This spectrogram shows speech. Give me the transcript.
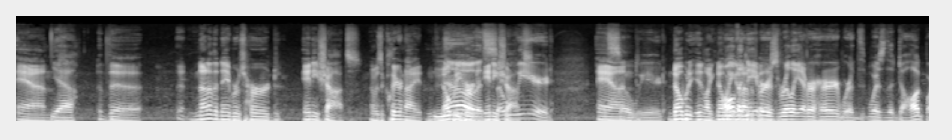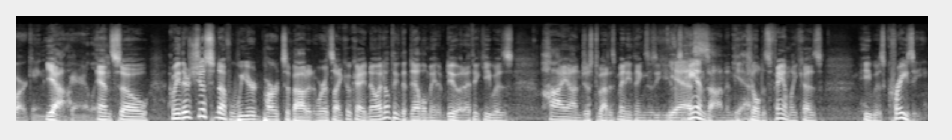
and Yeah. the none of the neighbors heard any shots. It was a clear night. Nobody no, heard any so shots. Weird. And so weird. Nobody like nobody All got the out of neighbors bed. really ever heard were was the dog barking. Yeah. apparently. And so, I mean, there's just enough weird parts about it where it's like, okay, no, I don't think the devil made him do it. I think he was high on just about as many things as he could get Yes. his hands on, and Yeah. he killed his family because he was crazy.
